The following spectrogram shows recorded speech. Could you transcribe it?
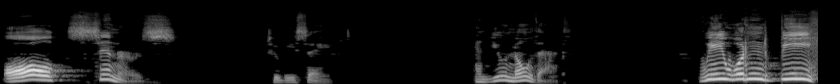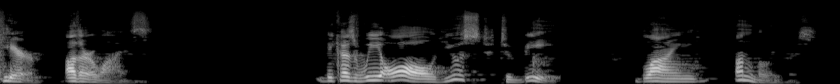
all sinners to be saved. And you know that. We wouldn't be here otherwise. Because we all used to be blind unbelievers.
